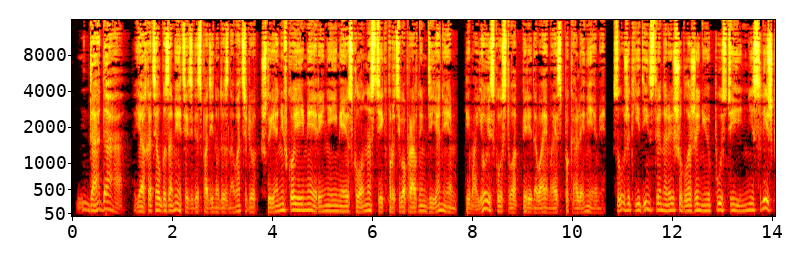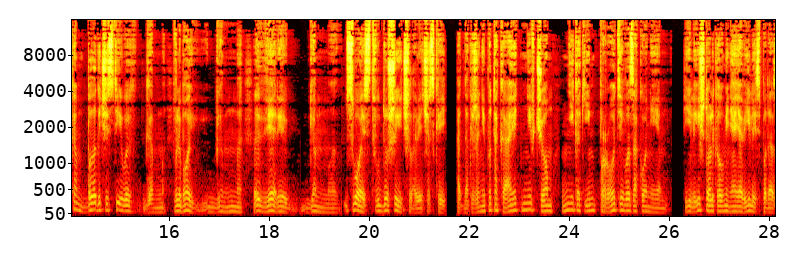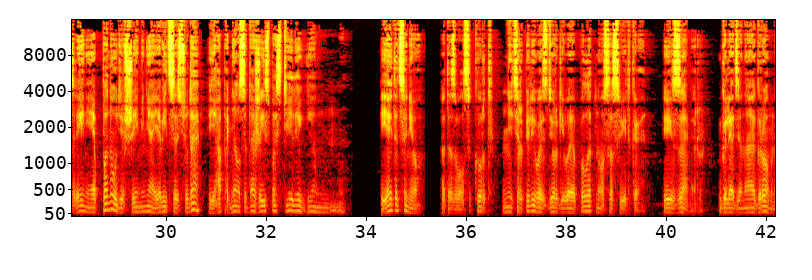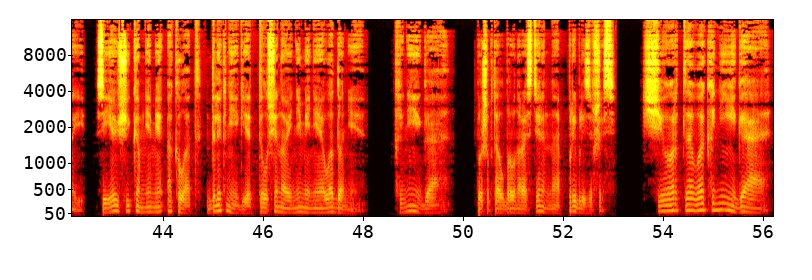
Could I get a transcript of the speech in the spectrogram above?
Да-да, я хотел бы заметить господину дознавателю, что я ни в коей мере не имею склонности к противоправным деяниям, и мое искусство, передаваемое с поколениями, служит единственно лишь ублажению пусть и не слишком благочестивых гм, в любой гм, вере гм, свойств души человеческой, однако же не потакает ни в чем никаким противозаконием. И лишь только у меня явились подозрения, понудившие меня явиться сюда, я поднялся даже из постели гам... «Я это ценю», — отозвался Курт, нетерпеливо сдергивая полотно со свитка. И замер, глядя на огромный, сияющий камнями оклад для книги толщиной не менее ладони. «Книга», — прошептал Бруно растерянно, приблизившись. «Чёртова книга!»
